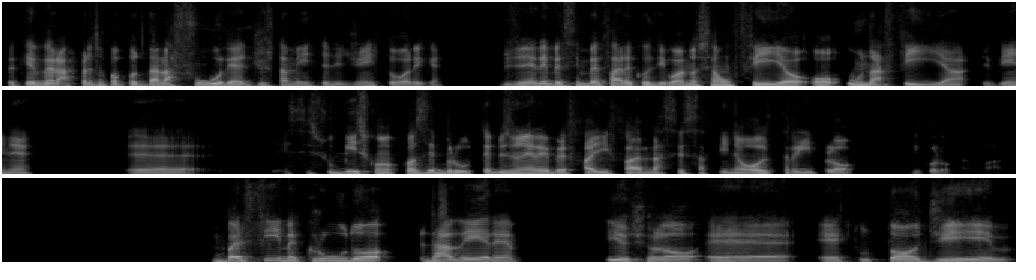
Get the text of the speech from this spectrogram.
perché verrà preso proprio dalla furia, giustamente, dei genitori che bisognerebbe sempre fare così quando si ha un figlio o una figlia e viene ehm, e si subiscono cose brutte, bisognerebbe fargli fare la stessa fine o il triplo di quello che ha fa Un bel film crudo da avere, io ce l'ho, ehm, e tutt'oggi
